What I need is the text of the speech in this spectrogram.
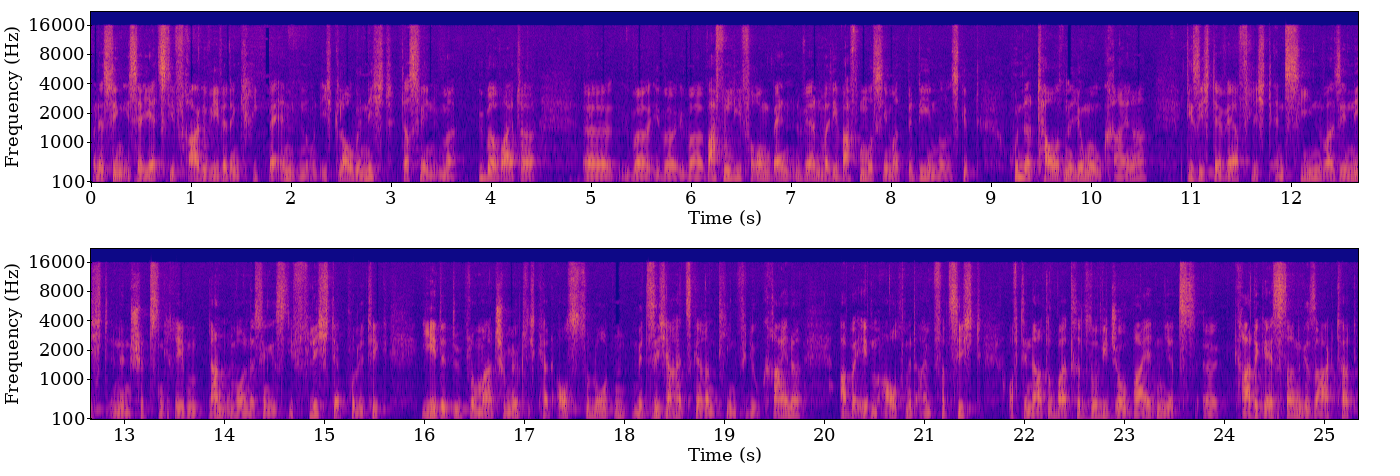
Und deswegen ist ja jetzt die Frage, wie wir den Krieg beenden. Und ich glaube nicht, dass wir ihn immer über weiter über, über, über Waffenlieferungen beenden werden, weil die Waffen muss jemand bedienen. Und es gibt Hunderttausende junge Ukrainer, die sich der Wehrpflicht entziehen, weil sie nicht in den Schützengräben landen wollen. Deswegen ist die Pflicht der Politik, jede diplomatische Möglichkeit auszuloten, mit Sicherheitsgarantien für die Ukraine, aber eben auch mit einem Verzicht auf den NATO-Beitritt, so wie Joe Biden jetzt äh, gerade gestern gesagt hat,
